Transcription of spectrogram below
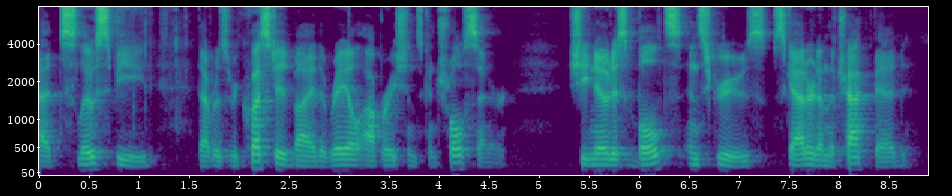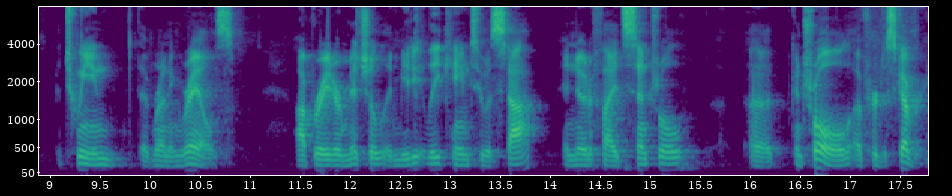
at slow speed that was requested by the Rail Operations Control Center, she noticed bolts and screws scattered on the track bed between the running rails. Operator Mitchell immediately came to a stop and notified Central uh, Control of her discovery.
